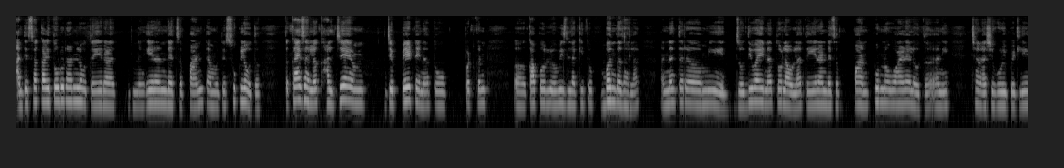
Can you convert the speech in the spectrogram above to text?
आणि ते सकाळी तोडून आणलं होतं एरळा एरंड्याचं पान. त्यामुळे ते सुकलं होतं. तर काय झालं खालचे जे पेट आहे ना तो पटकन कापूर विजला की तो बंद झाला. आणि नंतर मी जो दिवा आहे ना तो लावला. ते एरंड्याचं पान पूर्ण वाळलेलं होतं आणि छान अशी होळी पेटली.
